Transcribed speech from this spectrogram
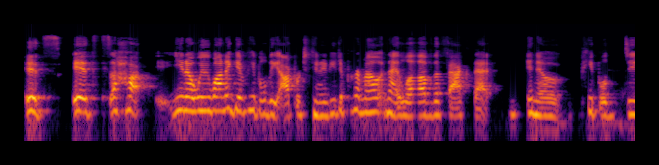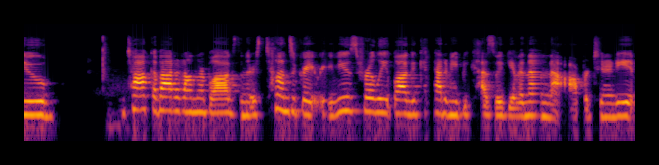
it's it's a hard, you know, we want to give people the opportunity to promote and I love the fact that, you know, people do talk about it on their blogs and there's tons of great reviews for Elite Blog Academy because we've given them that opportunity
